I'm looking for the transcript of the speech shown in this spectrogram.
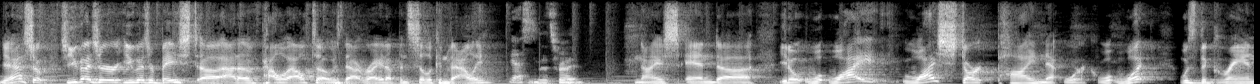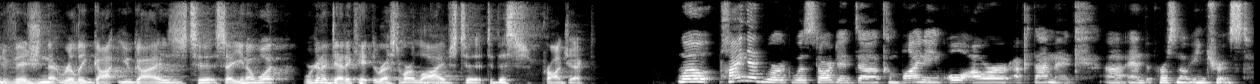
Yeah, so so you guys are you guys are based uh, out of Palo Alto, is that right? Up in Silicon Valley. Yes, that's right. Nice. And uh, you know wh- why why start Pi Network? Wh- what was the grand vision that really got you guys to say, you know what, we're going to dedicate the rest of our lives to, to this project? Well, Pi Network was started uh, combining all our academic uh, and personal interest.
